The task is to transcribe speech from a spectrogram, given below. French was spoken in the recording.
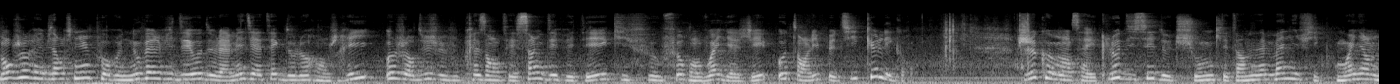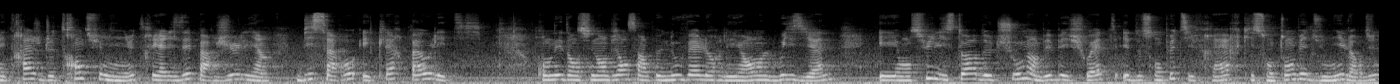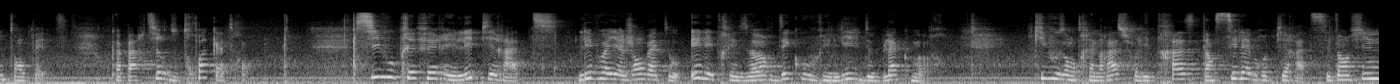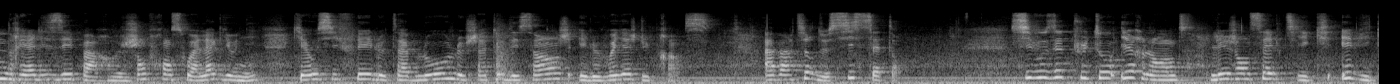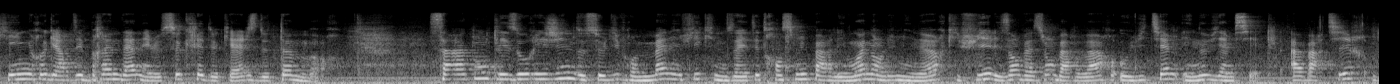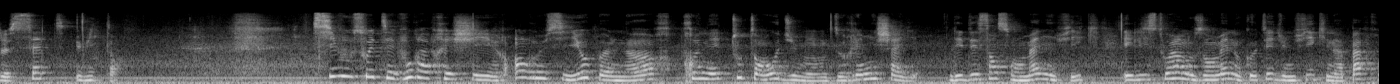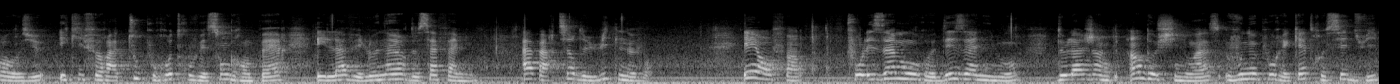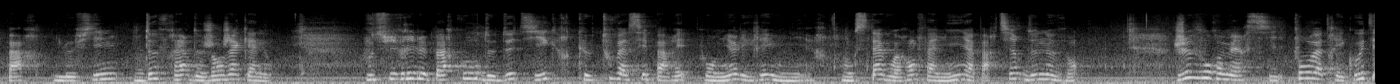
Bonjour et bienvenue pour une nouvelle vidéo de la médiathèque de l'Orangerie. Aujourd'hui je vais vous présenter 5 DVD qui vous feront voyager autant les petits que les grands. Je commence avec l'Odyssée de Tchoum qui est un magnifique moyen métrage de 38 minutes réalisé par Julien Bissaro et Claire Paoletti. On est dans une ambiance un peu Nouvelle-Orléans, Louisiane et on suit l'histoire de Tchoum, un bébé chouette, et de son petit frère qui sont tombés du nid lors d'une tempête à partir de 3-4 ans. Si vous préférez les pirates, les voyages en bateau et les trésors, découvrez l'île de Blackmore qui vous entraînera sur les traces d'un célèbre pirate. C'est un film réalisé par Jean-François Laguioni qui a aussi fait le tableau, le château des singes et le voyage du prince à partir de 6-7 ans. Si vous êtes plutôt Irlande, légende celtique et viking, regardez Brendan et le secret de Kells de Tom Moore. Ça raconte les origines de ce livre magnifique qui nous a été transmis par les moines enlumineurs qui fuyaient les invasions barbares au 8e et 9e siècle, à partir de 7-8 ans. Si vous souhaitez vous rafraîchir en Russie et au pôle Nord, prenez Tout en haut du monde de Rémi Chaillet. Les dessins sont magnifiques et l'histoire nous emmène aux côtés d'une fille qui n'a pas froid aux yeux et qui fera tout pour retrouver son grand-père et laver l'honneur de sa famille, à partir de 8-9 ans. Et enfin, pour les amoureux des animaux, de la jungle indo-chinoise, vous ne pourrez qu'être séduit par le film Deux frères de Jean-Jacques Hano. Vous suivrez le parcours de deux tigres que tout va séparer pour mieux les réunir. Donc c'est à voir en famille à partir de 9 ans. Je vous remercie pour votre écoute.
